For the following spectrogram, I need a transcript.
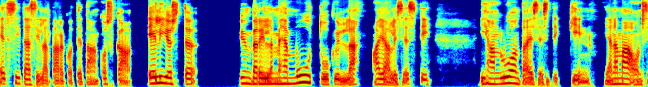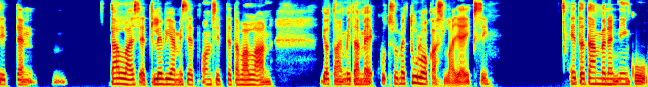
Et sitä sillä tarkoitetaan, koska eliöstö ympärillämmehän muuttuu kyllä ajallisesti ihan luontaisestikin, ja nämä on sitten, tällaiset leviämiset on sitten tavallaan jotain, mitä me kutsumme tulokaslajeiksi. Että tämmöinen niin kuin,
